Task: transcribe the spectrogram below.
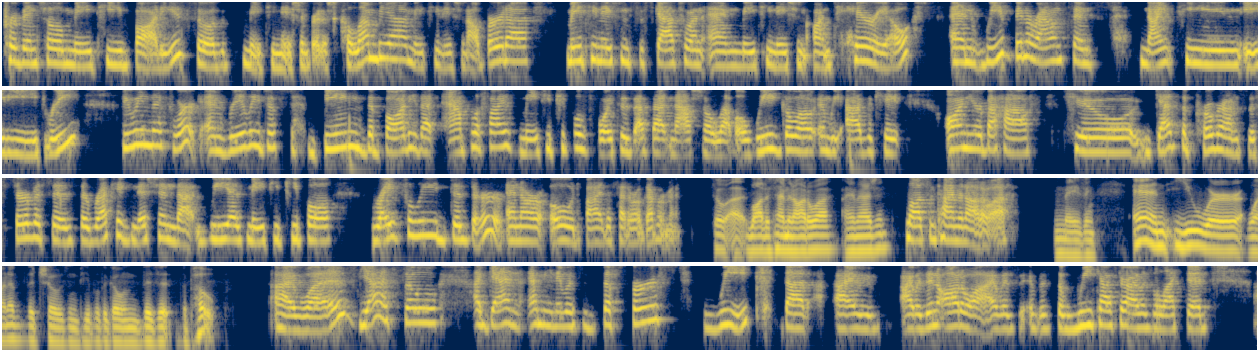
provincial Metis bodies. So the Metis Nation British Columbia, Metis Nation Alberta, Metis Nation Saskatchewan, and Metis Nation Ontario. And we've been around since 1983 doing this work and really just being the body that amplifies Metis people's voices at that national level. We go out and we advocate on your behalf to get the programs, the services, the recognition that we as Metis people rightfully deserve and are owed by the federal government. So, uh, a lot of time in Ottawa, I imagine? Lots of time in Ottawa. Amazing. And you were one of the chosen people to go and visit the Pope. I was, yes. Yeah. So again, I mean, it was the first week that I I was in Ottawa. I was it was the week after I was elected.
